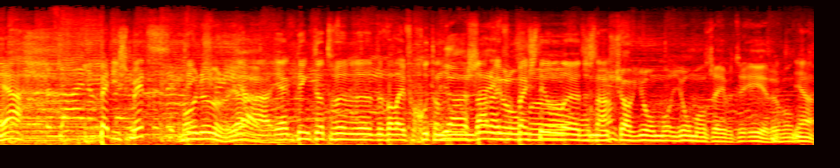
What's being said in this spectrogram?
Ja, Paddy Smith. Ik Mooi nummer, ja. ja. ja, ik denk dat we er wel even goed aan doen om daar even bij stil eh, eh, te om, staan. eh, Jacques Jong- Jongmans even te eren. Want Ja.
